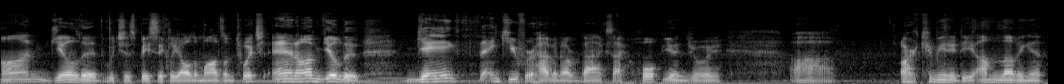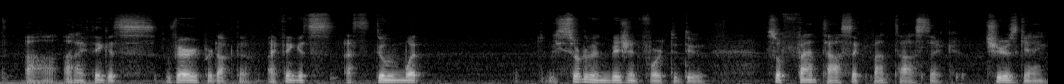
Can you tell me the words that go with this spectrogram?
on guilded which is basically all the mods on twitch and on guilded. Gang thank you for having our backs. I hope you enjoy uh, our community i'm loving it uh, and i think it's very productive i think it's, it's doing what we sort of envisioned for it to do. So fantastic, fantastic. Cheers, gang.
